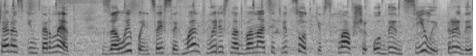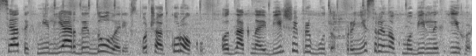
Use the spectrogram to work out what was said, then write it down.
через інтернет. За липень цей сегмент виріс на 12%, склавши 1,3 мільярди доларів з початку року. Однак найбільший прибуток приніс ринок мобільних ігор.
